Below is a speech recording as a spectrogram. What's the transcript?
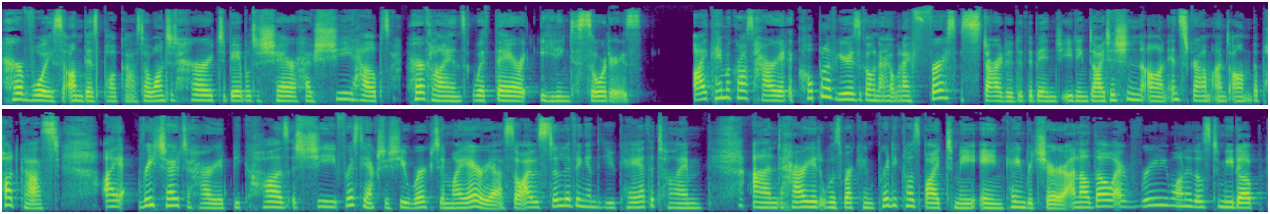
her voice on this podcast. I wanted her to be able to share how she helps her clients with their eating disorders. I came across Harriet a couple of years ago now when I first started the binge eating dietitian on Instagram and on the podcast. I reached out to Harriet because she, firstly, actually, she worked in my area. So I was still living in the UK at the time, and Harriet was working pretty close by to me in Cambridgeshire. And although I really wanted us to meet up,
